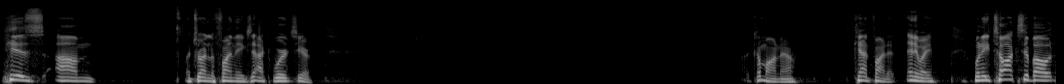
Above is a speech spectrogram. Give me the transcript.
his, um, I'm trying to find the exact words here. Come on now. Can't find it. Anyway, when he talks about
